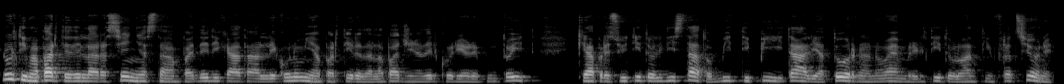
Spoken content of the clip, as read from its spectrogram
L'ultima parte della rassegna stampa è dedicata all'economia a partire dalla pagina del Corriere.it che apre sui titoli di Stato BTP Italia torna a novembre il titolo anti-inflazione,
